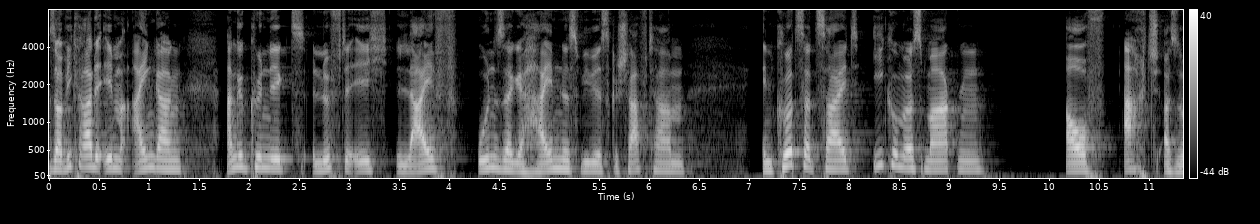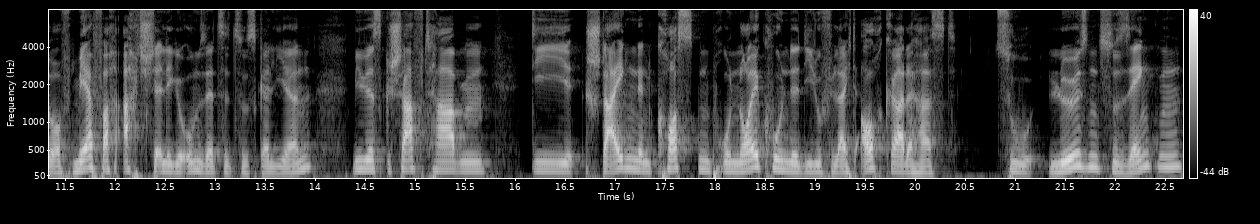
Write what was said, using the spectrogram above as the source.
So, wie gerade im Eingang angekündigt, lüfte ich live unser Geheimnis, wie wir es geschafft haben, in kurzer Zeit E-Commerce-Marken auf acht, also auf mehrfach achtstellige Umsätze zu skalieren, wie wir es geschafft haben, die steigenden Kosten pro Neukunde, die du vielleicht auch gerade hast, zu lösen, zu senken,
